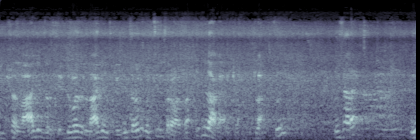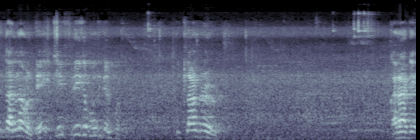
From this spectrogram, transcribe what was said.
ఇట్లా లాగిన తర్వాత సిద్ధు మీద లాగిన తర్వాత ఇంతవరకు వచ్చిన తర్వాత ఇది లాగాలి ఇట్లా ఇట్లా. చూసారా? ఇంత అన్నామంటే చేయి ఫ్రీగా ముందుకు వెళ్ళిపోతుంది ఇట్లా అంటున్నాడు కరాటే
